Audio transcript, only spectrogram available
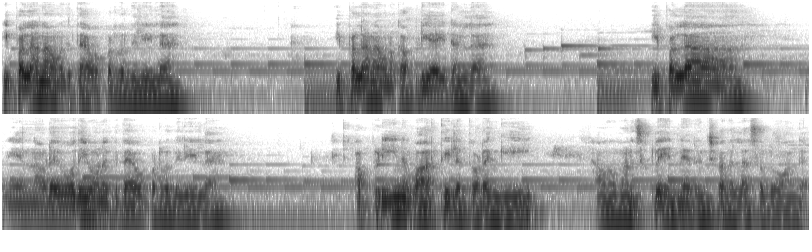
இப்போல்லாம் நான் உனக்கு தேவைப்படுறது இல்லையில இப்போல்லாம் நான் உனக்கு அப்படி ஆயிட்டேன்ல? இப்போல்லாம் என்னோட உதவி உனக்கு தேவைப்படுறது இல்லையில அப்படின்னு வார்த்தையில் தொடங்கி அவங்க மனசுக்குள்ளே என்ன இருந்துச்சோ அதெல்லாம் சொல்லுவாங்க.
